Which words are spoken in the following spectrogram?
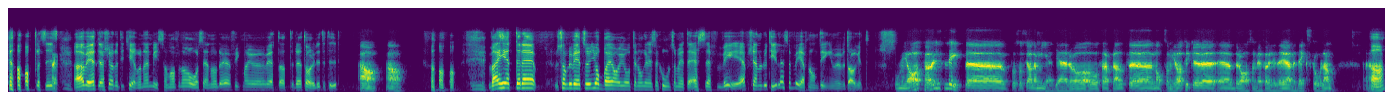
Ja, precis. Ja, jag vet, jag körde till Kiruna en midsommar för några år sedan och det fick man ju veta att det tar ju lite tid. Ja, ja. Vad heter det? Som du vet så jobbar jag ju åt en organisation som heter SFVF. Känner du till SFVF någonting överhuvudtaget? Jag har följt lite eh, på sociala medier och, och framförallt eh, något som jag tycker är bra som jag följer, det är med däckskolan. Ja.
